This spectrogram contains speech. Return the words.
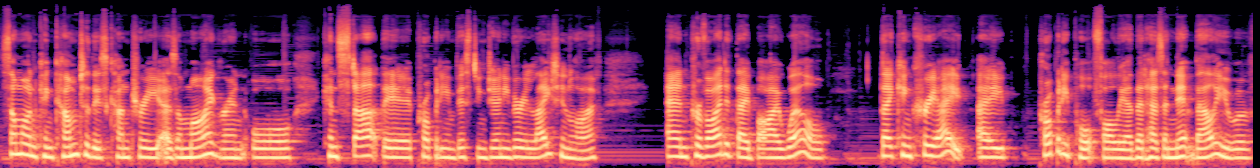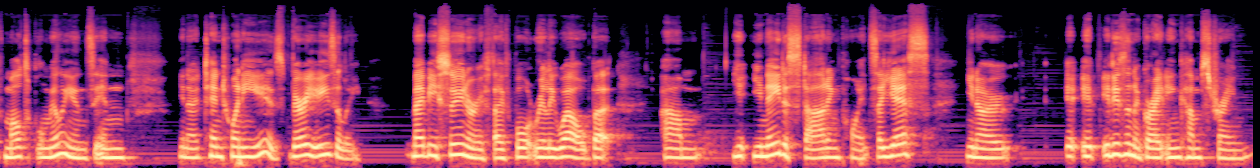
Someone can come to this country as a migrant or can start their property investing journey very late in life. And provided they buy well, they can create a property portfolio that has a net value of multiple millions in, you know, 10, 20 years very easily. Maybe sooner if they've bought really well. But um, you, you need a starting point. So, yes, you know, it, it isn't a great income stream,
